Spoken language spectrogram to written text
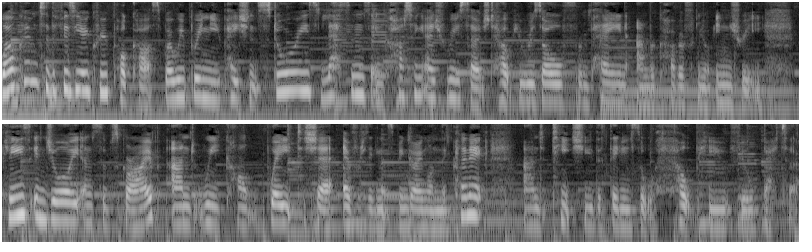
Welcome to the Physio Crew podcast, where we bring you patient stories, lessons, and cutting edge research to help you resolve from pain and recover from your injury. Please enjoy and subscribe, and we can't wait to share everything that's been going on in the clinic and teach you the things that will help you feel better.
